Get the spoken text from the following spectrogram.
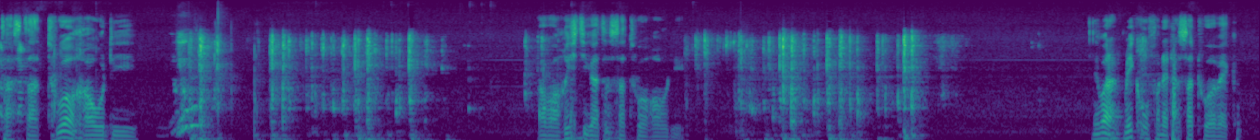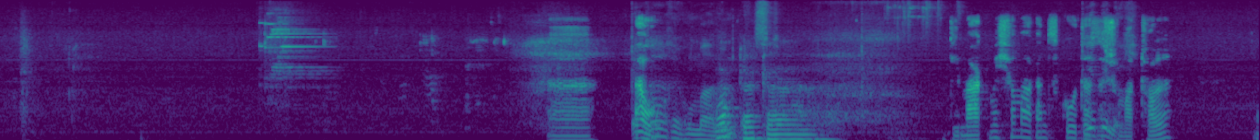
Tastatur, Raudi. Aber richtiger Tastatur, Raudi. Nimm mal das Mikro von der Tastatur weg. Äh, Der Au. wahre Da, Humanum da, ist. die mag mich schon mal ganz gut, das Hier ist schon mal toll. Äh,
